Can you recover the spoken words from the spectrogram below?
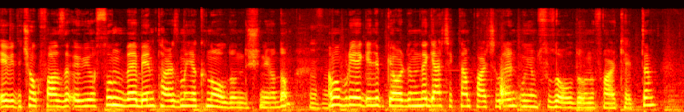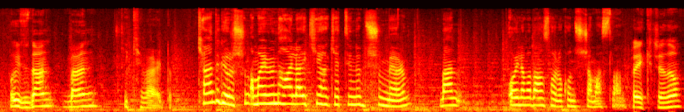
evini çok fazla övüyorsun ve benim tarzıma yakın olduğunu düşünüyordum. Ama buraya gelip gördüğümde gerçekten parçaların uyumsuz olduğunu fark ettim. O yüzden ben 2 verdim. Kendi görüşün ama evin hala ikiyi hak ettiğini düşünmüyorum. Ben Oylamadan sonra konuşacağım aslanım. Peki canım.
